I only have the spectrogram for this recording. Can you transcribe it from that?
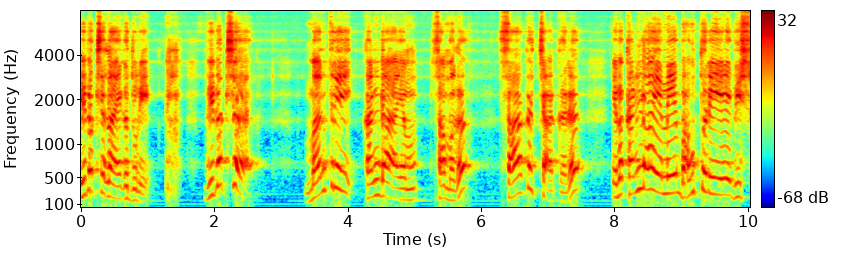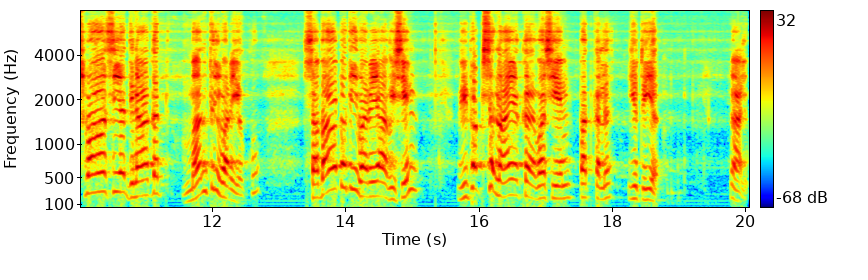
விபக்ஷ நாயக துரே விபக்ஷ மந்திரி கண்டாயம் சமக ಸಾಕ ಚಾಕರ ಎಮ ಕಂದಾಯಮೇ ಬಹುತರೇ ವಿಶ್ವಾಸಿಯ ದಿನಾಂಕ ಮಂತ್ರಿ ವರೆಯಕ್ಕೂ සභාපතිවරයා විසින් විපක්ෂ නායක වශයෙන් පත් කළ යුතුය. நாலு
